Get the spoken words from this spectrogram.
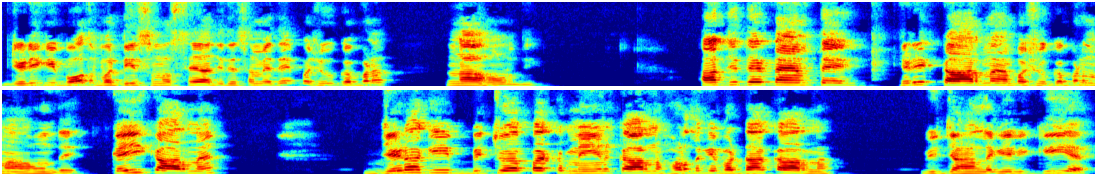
ਜਿਹੜੀ ਕਿ ਬਹੁਤ ਵੱਡੀ ਸਮੱਸਿਆ ਅੱਜ ਦੇ ਸਮੇਂ ਤੇ ਪਸ਼ੂ ਗੱਭਣ ਨਾ ਹੋਣ ਦੀ। ਅੱਜ ਦੇ ਟਾਈਮ ਤੇ ਜਿਹੜੇ ਕਾਰਨ ਆ ਪਸ਼ੂ ਗੱਭਣ ਨਾ ਹੋਣ ਦੇ, ਕਈ ਕਾਰਨ ਹੈ ਜਿਹੜਾ ਕਿ ਵਿੱਚੋਂ ਆਪਾਂ ਇੱਕ ਮੇਨ ਕਾਰਨ ਫੜ ਲਈਏ, ਵੱਡਾ ਕਾਰਨ ਵੀ ਜਾਣ ਲਗੇ ਵੀ ਕੀ ਹੈ।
